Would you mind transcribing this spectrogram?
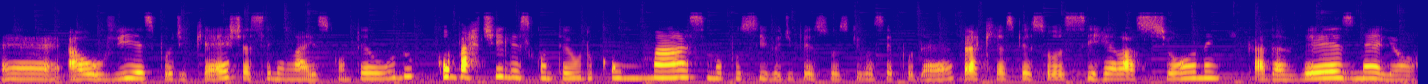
é, a ouvir esse podcast, assimilar esse conteúdo. Compartilhe esse conteúdo com o máximo possível de pessoas que você puder, para que as pessoas se relacionem cada vez melhor.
